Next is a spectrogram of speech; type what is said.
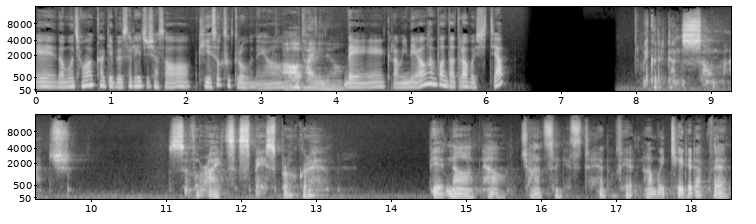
예, 너무 정확하게 묘사를 해주셔서 귀에 쏙쏙 들어오네요. 아, 다행이네요. 네, 그럼 이 내용 한 번 더 들어보시죠. We could have done so much. Civil rights, space program. Vietnam, now Johnson gets to handle Vietnam. We teed it up for him.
